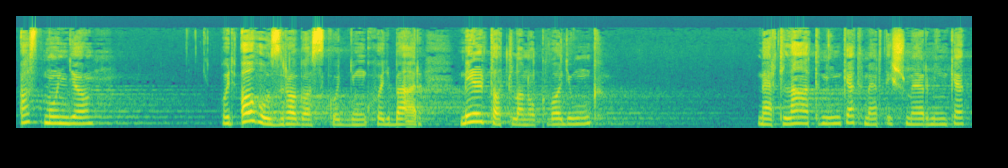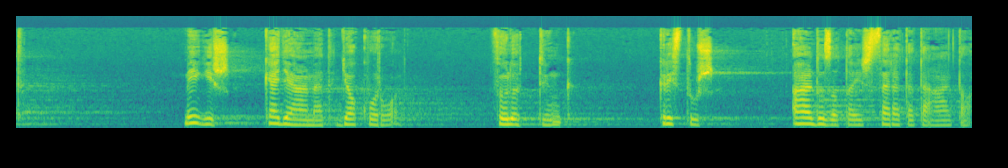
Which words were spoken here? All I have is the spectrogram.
azt mondja, hogy ahhoz ragaszkodjunk, hogy bár méltatlanok vagyunk, mert lát minket, mert ismer minket, mégis kegyelmet gyakorol fölöttünk Krisztus áldozata és szeretete által.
